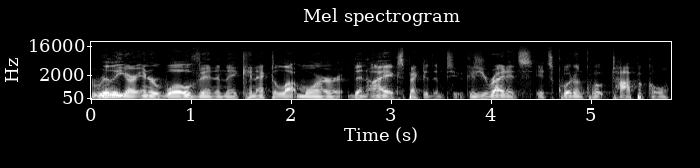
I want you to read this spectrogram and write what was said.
really are interwoven, and they connect a lot more than I expected them to. Because you're right, it's it's quote unquote topical,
